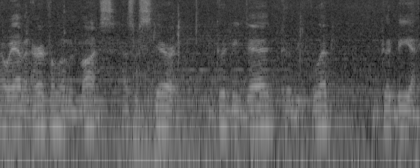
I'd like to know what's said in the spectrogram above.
No, we haven't heard from him in months. That's what's scary. He could be dead, could be flipped, he could be anywhere.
